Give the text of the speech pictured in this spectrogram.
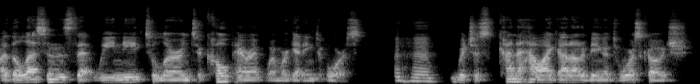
are the lessons that we need to learn to co-parent when we're getting divorced mm-hmm. which is kind of how I got out of being a divorce coach.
